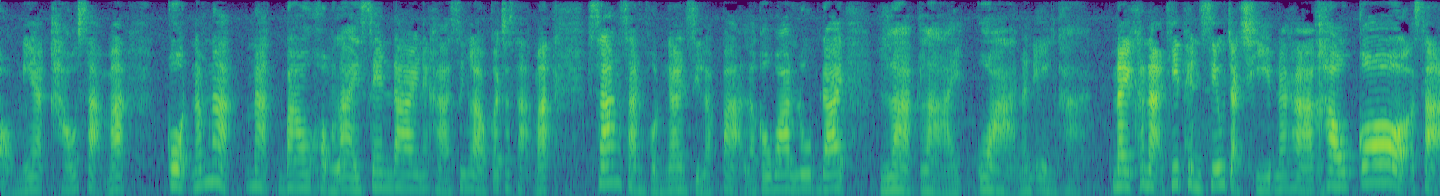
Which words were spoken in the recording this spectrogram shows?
2 เนี่ยเขาสามารถ กดน้ำหนักหนักเบาของลายเส้นได้นะคะ ซึ่งเราก็จะสามารถสร้างสรรค์ผลงานศิลปะ แล้วก็วาดรูปได้หลากหลายกว่านั่นเองค่ะ ในขณะที่เพนซิลจากชีฟนะคะ เขาก็สา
